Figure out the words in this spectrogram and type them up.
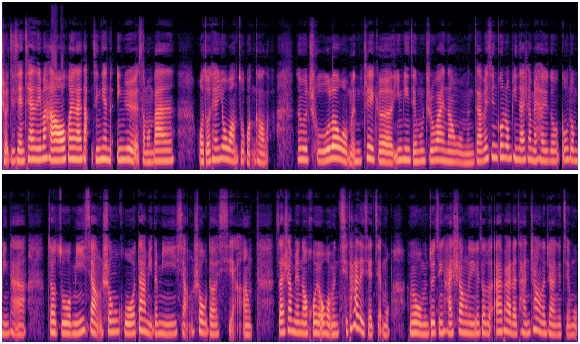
手机前，亲爱的你们好，欢迎来到今天的音乐扫盲班。我昨天又忘做广告了。那么除了我们这个音频节目之外呢，我们在微信公众平台上面还有一个公众平台啊，叫做“米享生活”，大米的米，享受的享，在上面呢会有我们其他的一些节目。因为我们最近还上了一个叫做 iPad 弹唱的这样一个节目，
